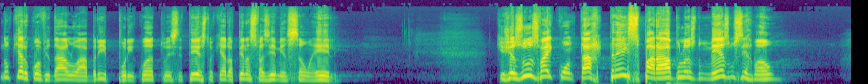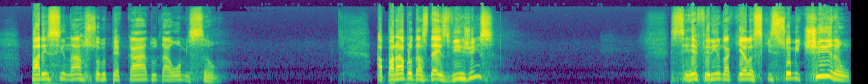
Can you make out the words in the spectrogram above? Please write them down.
não quero convidá-lo a abrir por enquanto esse texto, eu quero apenas fazer menção a ele. Que Jesus vai contar três parábolas no mesmo sermão para ensinar sobre o pecado da omissão. A parábola das dez virgens, se referindo àquelas que se omitiram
